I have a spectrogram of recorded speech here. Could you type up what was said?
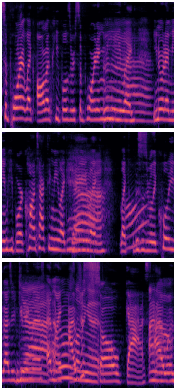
support. Like all my peoples were supporting me. Mhm. Like you know what I mean. People were contacting me like, hey, Yeah. like. Like this is really cool that you guys are doing Yeah, this, and like everyone was I was just it. so gassed. I I, was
